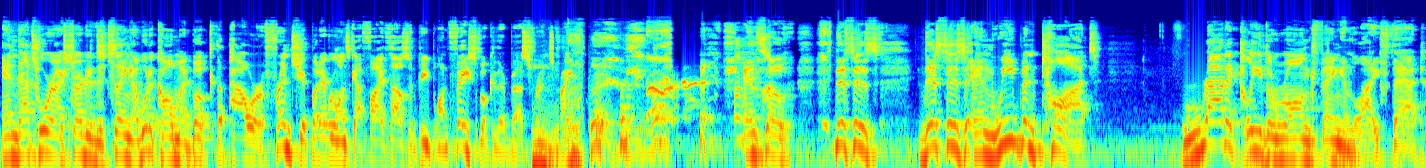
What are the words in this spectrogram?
and that's where i started to saying i would have called my book the power of friendship but everyone's got 5000 people on facebook are their best friends right? And so this is this is and we've been taught radically the wrong thing in life that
